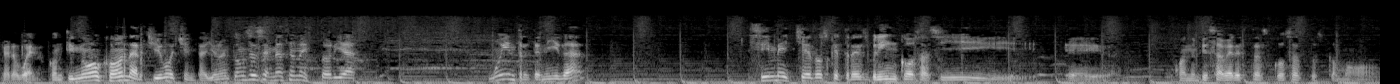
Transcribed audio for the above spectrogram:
Pero bueno, continúo con Archivo 81. Entonces se me hace una historia muy entretenida. Sí me eché dos que tres brincos así eh, cuando empieza a ver estas cosas pues como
